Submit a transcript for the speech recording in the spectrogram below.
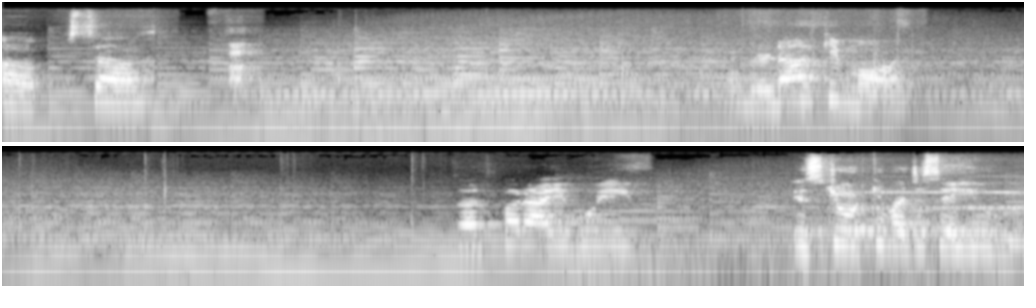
अब सर। मृणाल की मौत सर पर आई हुई इस चोट की वजह से ही हुई।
